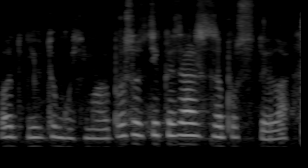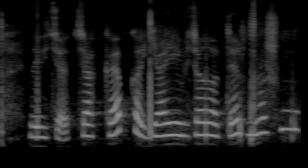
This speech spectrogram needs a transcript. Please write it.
багато днів тому знімала. Просто тільки зараз запустила. Дивіться, ця кепка, я її взяла теж в нашому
